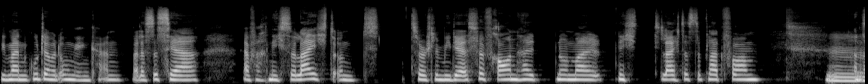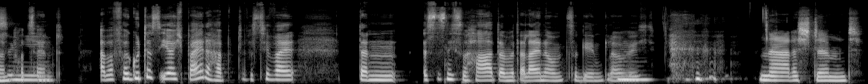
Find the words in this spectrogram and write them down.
wie man gut damit umgehen kann. Weil das ist ja einfach nicht so leicht und Social Media ist für Frauen halt nun mal nicht die leichteste Plattform. 100 hm. Prozent. Aber voll gut, dass ihr euch beide habt, wisst ihr, weil dann ist es nicht so hart, damit alleine umzugehen, glaube ich. Na, das stimmt.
